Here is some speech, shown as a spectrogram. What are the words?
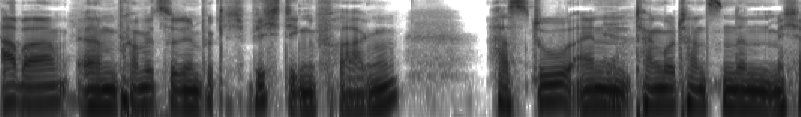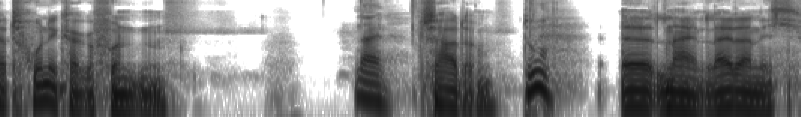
Aber ähm, kommen wir zu den wirklich wichtigen Fragen. Hast du einen Ja. Tango tanzenden Mechatroniker gefunden? Nein. Schade. Du? Äh, nein, leider nicht.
